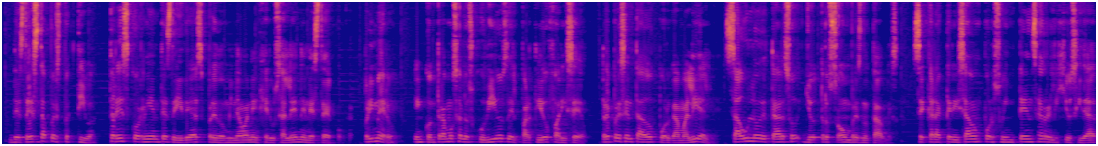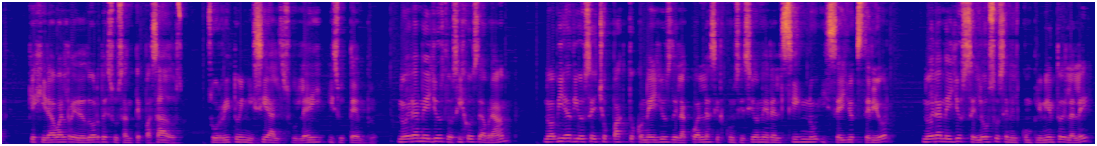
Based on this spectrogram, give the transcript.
Desde esta perspectiva, tres corrientes de ideas predominaban en Jerusalén en esta época. Primero, encontramos a los judíos del partido fariseo, representado por Gamaliel, Saulo de Tarso y otros hombres notables. Se caracterizaban por su intensa religiosidad que giraba alrededor de sus antepasados, su rito inicial, su ley y su templo. ¿No eran ellos los hijos de Abraham? ¿No había Dios hecho pacto con ellos de la cual la circuncisión era el signo y sello exterior? ¿No eran ellos celosos en el cumplimiento de la ley?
